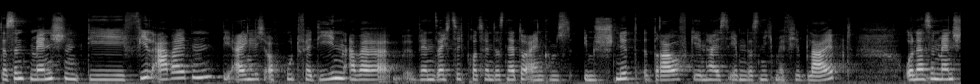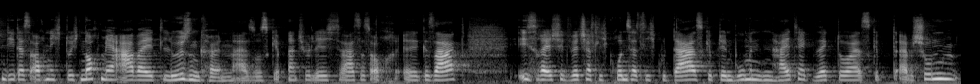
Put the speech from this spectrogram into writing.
Das sind Menschen, die viel arbeiten, die eigentlich auch gut verdienen, aber wenn 60 Prozent des Nettoeinkommens im Schnitt draufgehen, heißt eben, dass nicht mehr viel bleibt. Und das sind Menschen, die das auch nicht durch noch mehr Arbeit lösen können. Also es gibt natürlich, du hast es auch äh, gesagt, Israel steht wirtschaftlich grundsätzlich gut da. Es gibt den boomenden Hightech-Sektor. Es gibt äh, schon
